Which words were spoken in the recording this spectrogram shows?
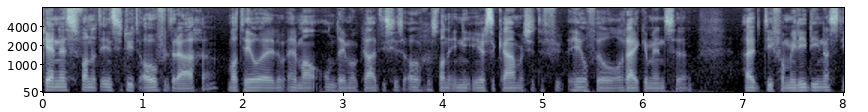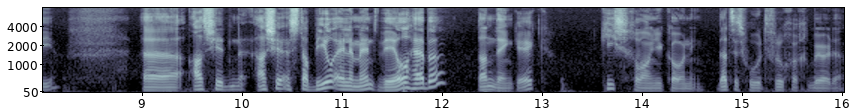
kennis van het instituut overdragen. Wat heel, helemaal ondemocratisch is overigens, want in die Eerste Kamer zitten heel veel rijke mensen uit die familiedynastieën. Eh, als, je, als je een stabiel element wil hebben, dan denk ik kies gewoon je koning. Dat is hoe het vroeger gebeurde.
